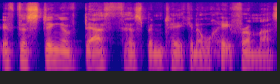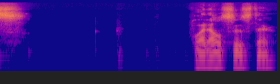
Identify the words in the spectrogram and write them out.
If the sting of death has been taken away from us, what else is there?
